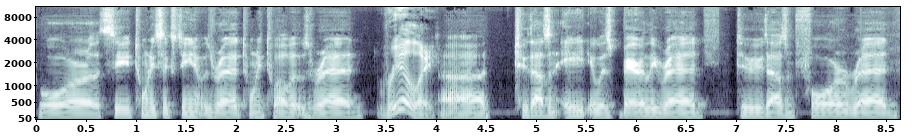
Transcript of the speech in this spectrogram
for let's see, 2016 it was red, 2012 it was red, Really? uh, 2008 it was barely red, 2004 red.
